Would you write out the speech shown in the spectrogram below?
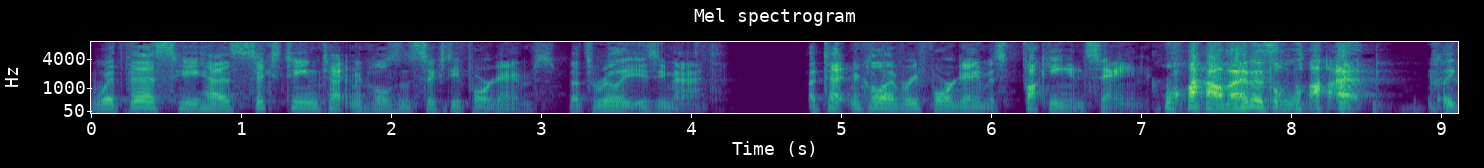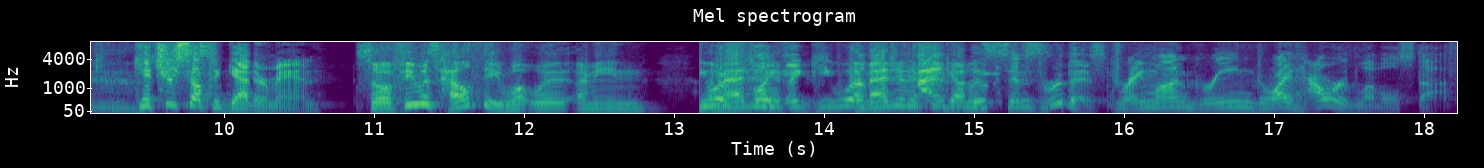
with this he has 16 technicals in 64 games. That's really easy math. A technical every four game is fucking insane. Wow that is a lot. Like get yourself together man so if he was healthy what would i mean he would have like, like he would imagine if he got his six... through this Draymond Green, Dwight Howard level stuff.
